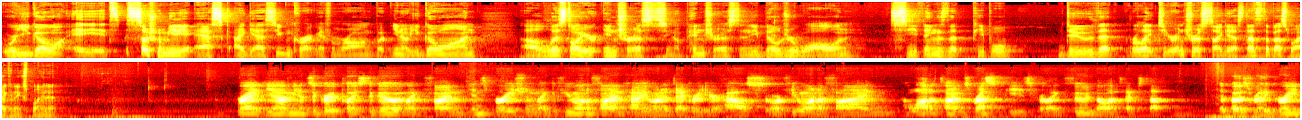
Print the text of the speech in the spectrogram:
where you go on, it's social media esque, I guess. You can correct me if I'm wrong, but you know, you go on, uh, list all your interests, you know, Pinterest, and you build your wall and see things that people do that relate to your interests, I guess. That's the best way I can explain it. Right. Yeah. I mean, it's a great place to go and like find inspiration. Like if you want to find how you want to decorate your house, or if you want to find a lot of times recipes for like food and all that type of stuff, they post really great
